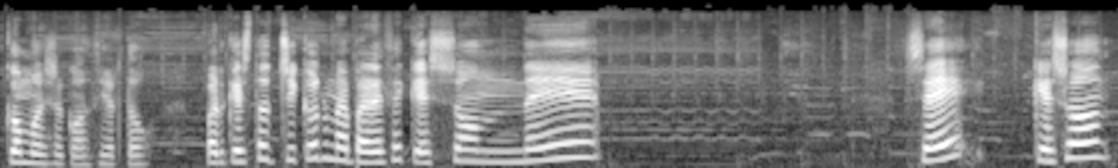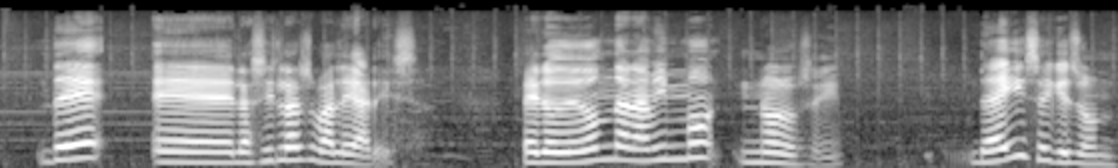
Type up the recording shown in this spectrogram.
cómo es el concierto. Porque estos chicos me parece que son de... Sé que son de eh, las Islas Baleares. Pero de dónde ahora mismo no lo sé. De ahí sé que son.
